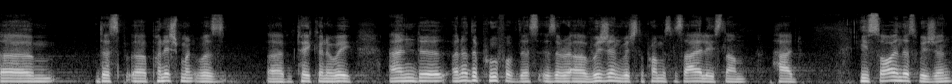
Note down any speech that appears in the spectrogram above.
um, this uh, punishment was um, taken away. And uh, another proof of this is a, a vision which the Prophet Islam, had. He saw in this vision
